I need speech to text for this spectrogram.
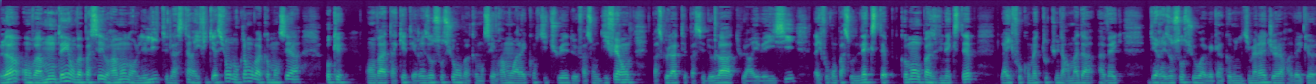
on va monter, on va passer vraiment dans l'élite la starification. Donc là, on va commencer à, OK, on va attaquer tes réseaux sociaux, on va commencer vraiment à les constituer de façon différente, parce que là, tu es passé de là, tu es arrivé ici, là, il faut qu'on passe au next step. Comment on passe du next step? Là, il faut qu'on mette toute une armada avec des réseaux sociaux, avec un community manager, avec euh,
